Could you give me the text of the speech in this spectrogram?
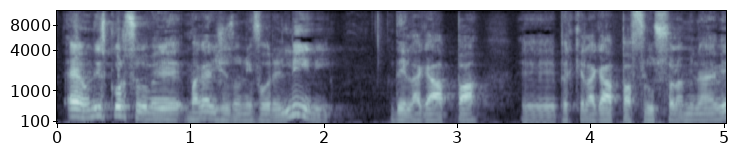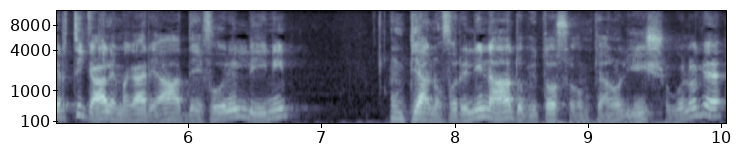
È un discorso dove magari ci sono i forellini della K, eh, perché la K a flusso laminare verticale magari ha dei forellini, un piano forellinato piuttosto che un piano liscio, quello che è,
